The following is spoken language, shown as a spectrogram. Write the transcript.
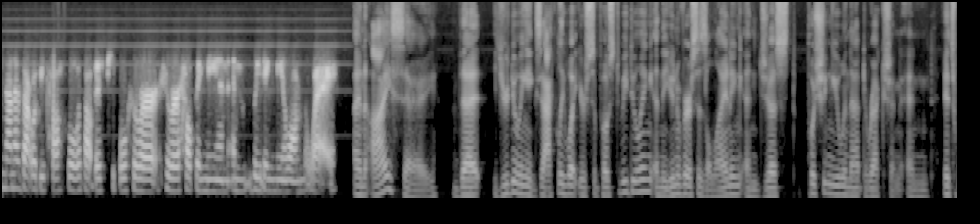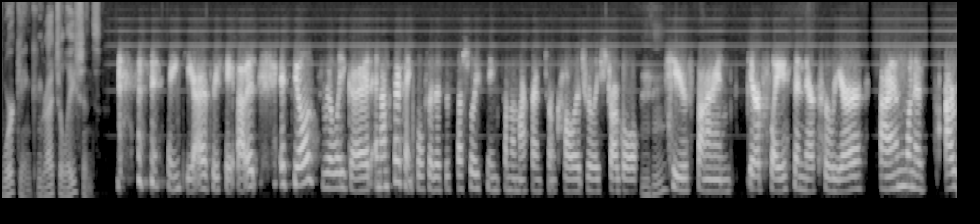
none of that would be possible without those people who are who are helping me and, and leading me along the way. And I say that you're doing exactly what you're supposed to be doing, and the universe is aligning and just pushing you in that direction, and it's working. Congratulations. Thank you. I appreciate that. It it feels really good, and I'm so thankful for this, especially seeing some of my friends from college really struggle mm-hmm. to find their place in their career. I am one of I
